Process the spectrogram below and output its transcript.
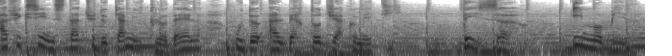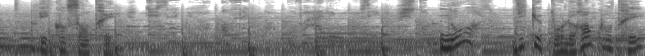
à fixer une statue de Camille Claudel ou de Alberto Giacometti. Des heures, immobile et concentré. Nour dit que pour le rencontrer,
